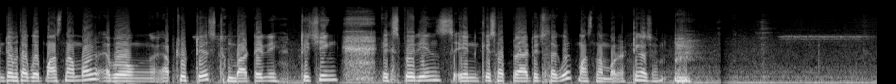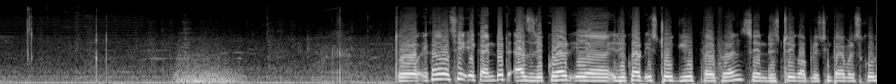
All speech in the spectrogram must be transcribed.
ইন্টারভিউ থাকবে পাঁচ নম্বর এবং অ্যাপটিউড টেস্ট বা training teaching experience in case of prior teacher থাকবে পাঁচ নম্বরের, ঠিক আছে? তো এখানে হচ্ছে এই candidate as required required is to give preference in district of district primary school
